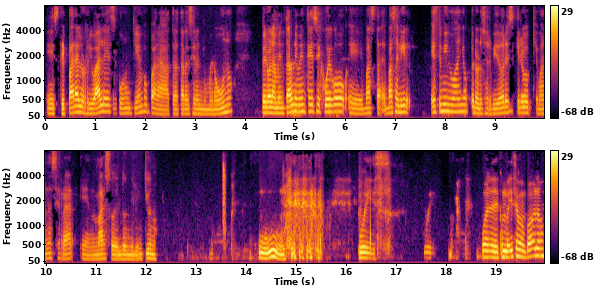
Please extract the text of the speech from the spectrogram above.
este, para los rivales por un tiempo para tratar de ser el número uno. Pero lamentablemente ese juego eh, va, a salir este mismo año, pero los servidores creo que van a cerrar en marzo del 2021. Uh, pues, bueno, como dice Juan Pablo,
